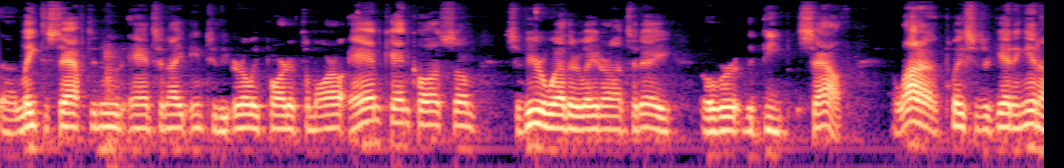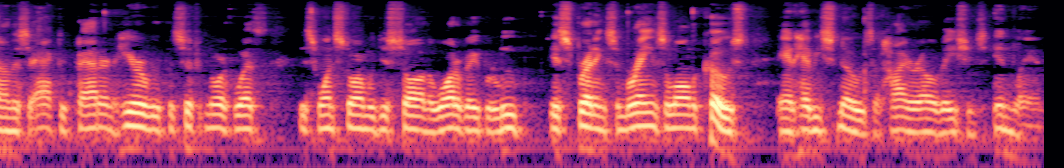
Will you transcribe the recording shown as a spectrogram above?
Uh, late this afternoon and tonight into the early part of tomorrow, and can cause some severe weather later on today over the deep south. A lot of places are getting in on this active pattern. Here over the Pacific Northwest, this one storm we just saw in the water vapor loop is spreading some rains along the coast and heavy snows at higher elevations inland.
